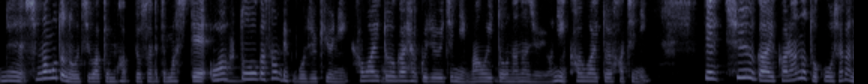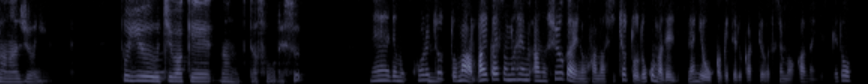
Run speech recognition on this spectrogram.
ね、島ごとの内訳も発表されてまして、オアフ島が359人、ハワイ島が111人、マウイ島74人、カウアイ島8人。で、州外からの渡航者が70人という内訳なんだそうです。ね。え、でもこれちょっと、まあ、毎回その辺、あの、州外の話、ちょっとどこまで何を追っかけてるかって私もわかんないんですけど、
